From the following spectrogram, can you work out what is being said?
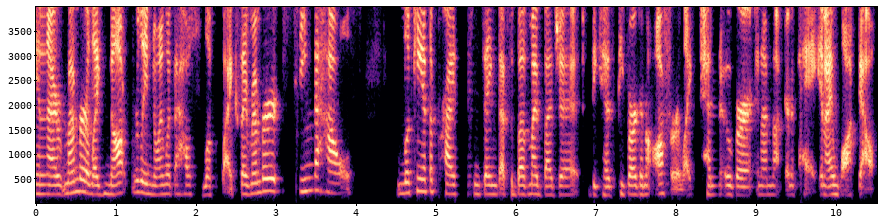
and I remember like not really knowing what the house looked like. Cause I remember seeing the house, looking at the price and saying that's above my budget because people are going to offer like 10 over and I'm not going to pay. And I walked out.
